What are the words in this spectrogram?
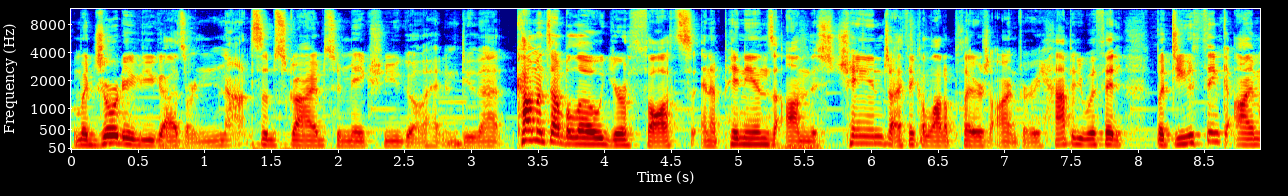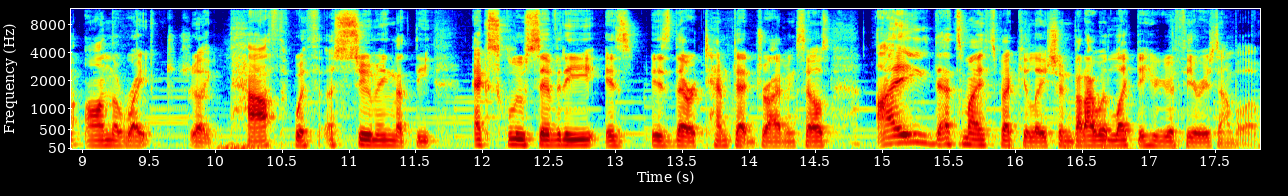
A majority of you guys are not subscribed so make sure you go ahead and do that. Comment down below your thoughts and opinions on this change. I think a lot of players aren't very happy with it but do you think I'm on the right like path with assuming that the exclusivity is is their attempt at driving sales I that's my speculation but I would like to hear your theories down below.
